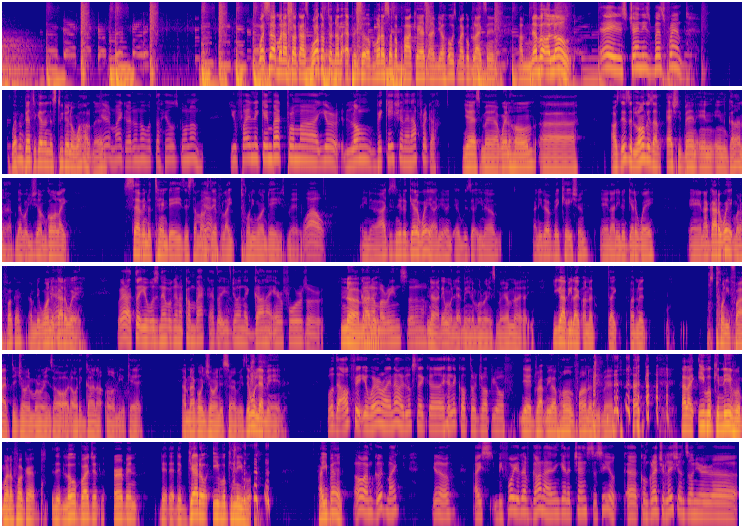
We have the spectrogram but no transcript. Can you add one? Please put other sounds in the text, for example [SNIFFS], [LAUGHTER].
What's up, Mother Suckers? Welcome to another episode of Mother Sucker Podcast. I'm your host, Michael Blackson. I'm never alone. Hey, it's Chinese best friend. We haven't been together in the studio in a while, man. Yeah, Mike, I don't know what the hell's going on. You finally came back from uh, your long vacation in Africa. Yes, man. I went home. Uh, I was. This is the longest I've actually been in in Ghana. I've never. Usually, I'm going like seven to ten days. This time, I was Yeah. there for like 21 days, man. Wow. You know, I just needed to get away. I need. It was. A, you know, I needed a vacation, and I needed to get away. And I got away, motherfucker. I'm the one that got away. Well, I thought you was never gonna come back. I thought you joined like Ghana Air Force or No, man. Ghana Marines. I don't know. Nah, they won't let me in the Marines, man. I'm not. You gotta be like under like under twenty five to join the Marines or or the Ghana Army. Okay, I'm not gonna join the service. They won't let me in. Well, the outfit you're wearing right now, it looks like a helicopter drop you off. Yeah, drop me off home finally, man. [LAUGHS] I like Evel Knievel, motherfucker. The low budget urban, the the, the ghetto Evel Knievel. [LAUGHS] How you been? Oh, I'm good, Mike. You know, I before you left Ghana, I didn't get a chance to see you. Uh, congratulations on your uh,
